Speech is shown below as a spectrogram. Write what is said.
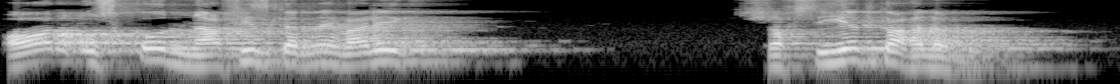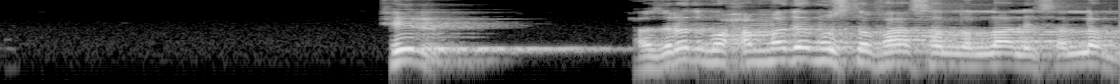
اور اس کو نافذ کرنے والے کی شخصیت کا حلف بھی۔ پھر حضرت محمد مصطفیٰ صلی اللہ علیہ وسلم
